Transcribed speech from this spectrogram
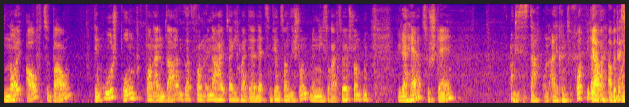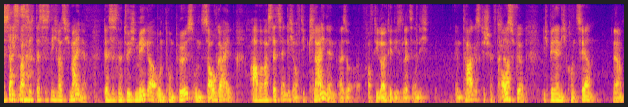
neu aufzubauen, den Ursprung von einem Datensatz von innerhalb, sage ich mal, der letzten 24 Stunden, wenn nicht sogar 12 Stunden, wiederherzustellen. Und es ist da und alle können sofort wieder Ja, rein. aber das Und ist, nicht, was ich, das ist nicht, was ich meine. Das ist natürlich mega und pompös und saugeil. Aber was letztendlich auf die Kleinen, also auf die Leute, die es letztendlich im Tagesgeschäft Klar. ausführen, ich bin ja nicht Konzern, ja,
